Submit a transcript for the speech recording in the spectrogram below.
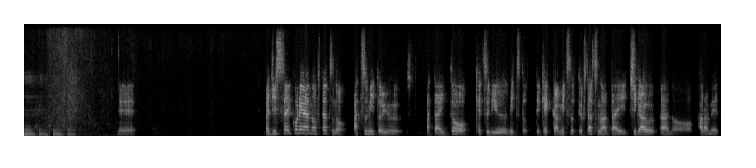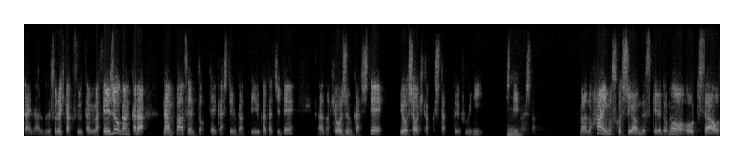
うんうんうんでまあ、実際これあの2つの厚みという値と血流密度って血管密度っていう2つの値違うあのパラメータになるのでそれを比較するために、まあ、正常がんから何パーセント低下しているかっていう形であの標準化して両者を比較したというふうにしていました。まあ、あの範囲も少し違うんですけれども大きさを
